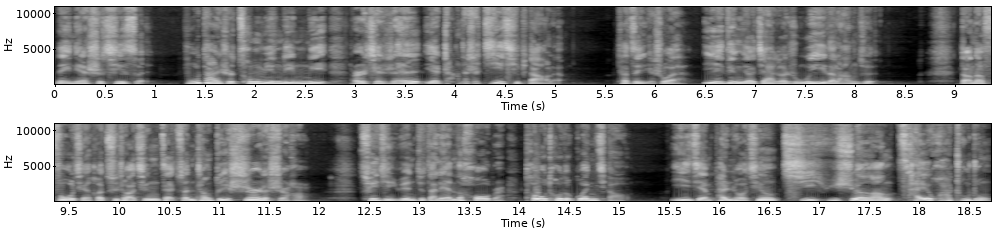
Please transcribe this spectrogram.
那年十七岁，不但是聪明伶俐，而且人也长得是极其漂亮。他自己说呀，一定要嫁个如意的郎君。当他父亲和崔少卿在船舱对诗的时候，崔锦云就在帘子后边偷偷的观瞧。一见潘少卿气宇轩昂，才华出众，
